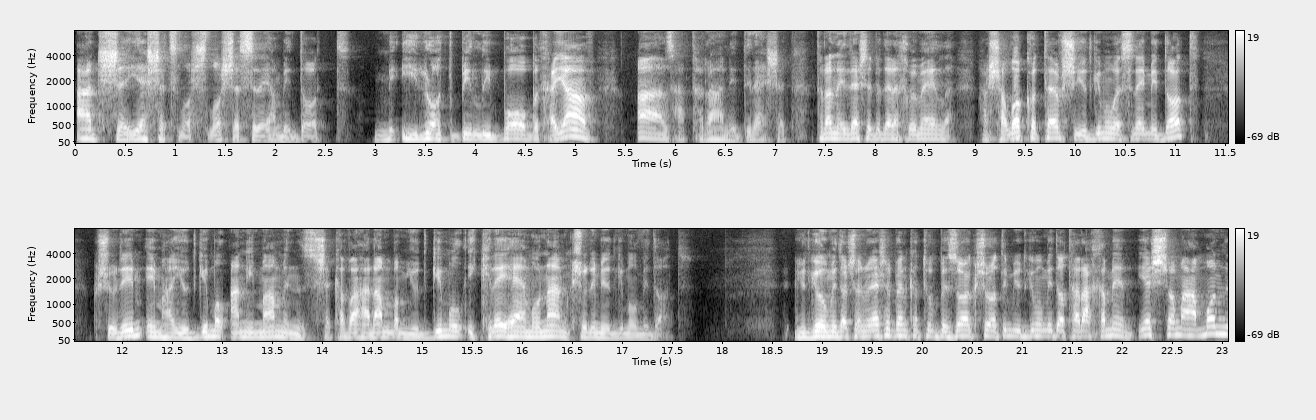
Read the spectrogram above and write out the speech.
עד שיש אצלו 13 המידות מאירות בליבו, בחייו, אז התורה נדרשת. התורה נדרשת בדרך ממילא. השלוק כותב שי"ג עשרה מידות קשורים עם הי"ג אני מאמינס, שקבע הרמב"ם, י"ג עיקרי האמונה הם קשורים י"ג מידות. י"ג מידות של רשת בן כתוב בזוהר קשורות עם י"ג מידות הרחמים. יש שם המון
